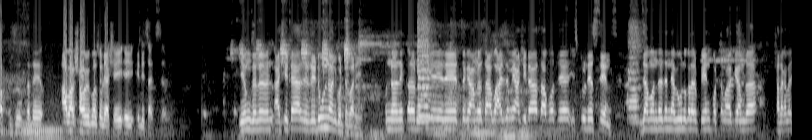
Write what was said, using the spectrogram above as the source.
সবকিছু যাতে আবার স্বাভাবিক চলে আসে এই- এই এটি চাইছে আমি। ইয়ং জেনারেশন আশিটা রেডি উন্নয়ন করতে পারি। উন্নয়নের কারণে থেকে আমরা চাবো, আজ আমি আশিটা চাবো যে স্কুল ড্রেস চেঞ্জ যেমন ধরো নেভি ব্লু কালার পেন পড়তাম আগে আমরা সাদা কালার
